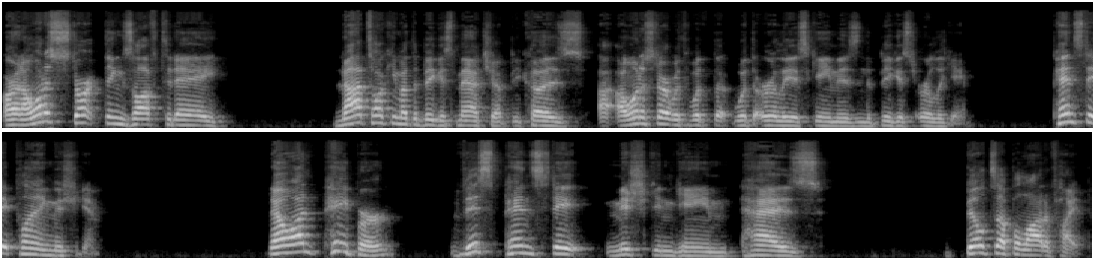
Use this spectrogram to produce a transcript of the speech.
All right, I want to start things off today not talking about the biggest matchup because I, I want to start with what the what the earliest game is and the biggest early game. Penn State playing Michigan. Now on paper, this Penn State Michigan game has built up a lot of hype.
